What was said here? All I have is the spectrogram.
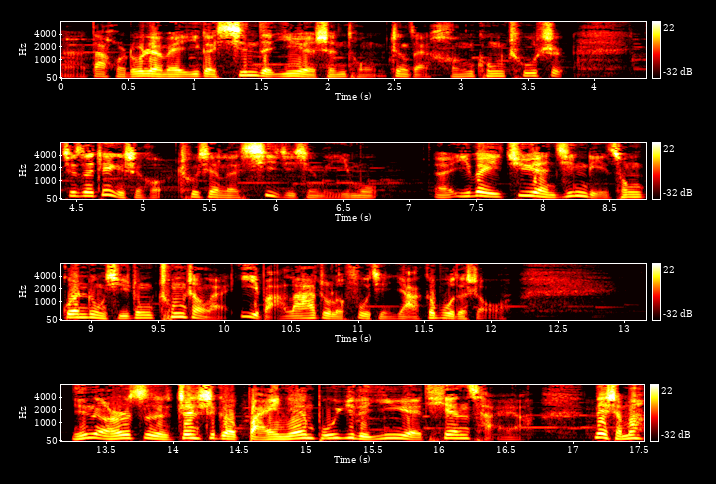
啊，大伙儿都认为一个新的音乐神童正在横空出世。就在这个时候，出现了戏剧性的一幕，呃，一位剧院经理从观众席中冲上来，一把拉住了父亲雅各布的手。您的儿子真是个百年不遇的音乐天才啊！那什么，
